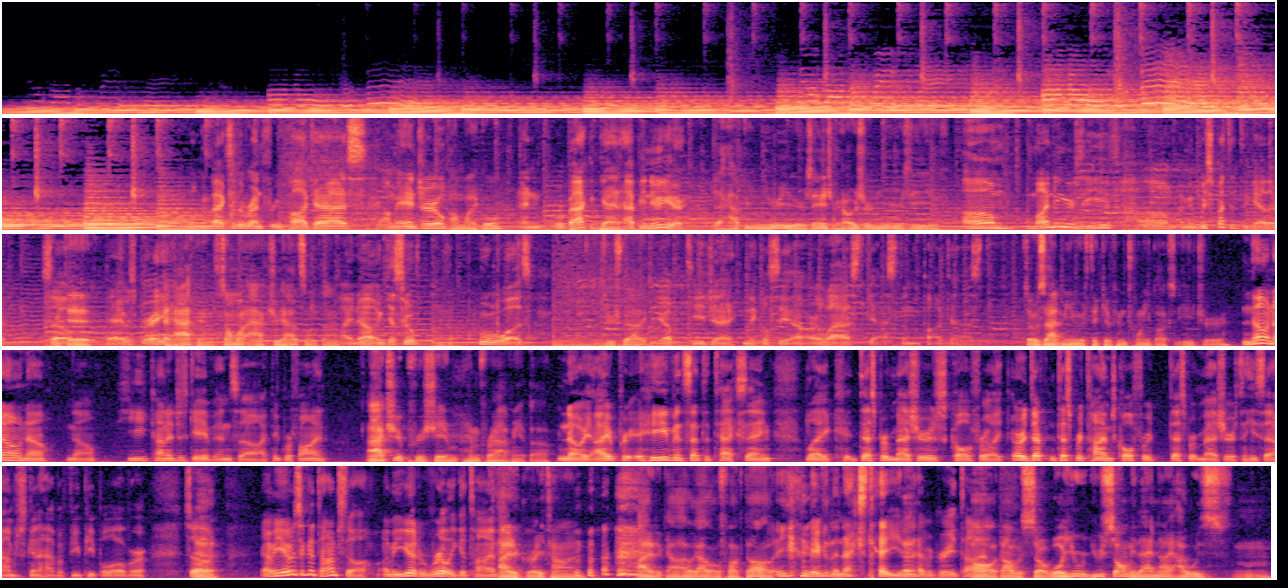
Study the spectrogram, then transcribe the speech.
Welcome back to the Rent Free Podcast. I'm Andrew, I'm Michael. and we're back again. Happy New Year. Yeah, happy New Year's, Andrew. How was your New Year's Eve? Um, my New Year's Eve. Um, I mean, we spent it together. So We did. yeah, it was great. It happened. Someone actually had something. I know, and guess who? Who it was? Douchebag. Yep, TJ Nicosia, our last guest in the podcast. So does that mean we have to give him twenty bucks each, or? No, no, no, no. He kind of just gave in, so I think we're fine. I actually appreciate him for having it though. No, yeah, I appre- he even sent a text saying like desperate measures call for like or de- desperate times call for desperate measures, and he said I'm just gonna have a few people over. So, I mean, it was a good time still. I mean, you had a really good time. I had a great time. I got, I got a little fucked up. Maybe the next day you didn't have a great time. Oh, that was so. Well, you you saw me that night. I was mm,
